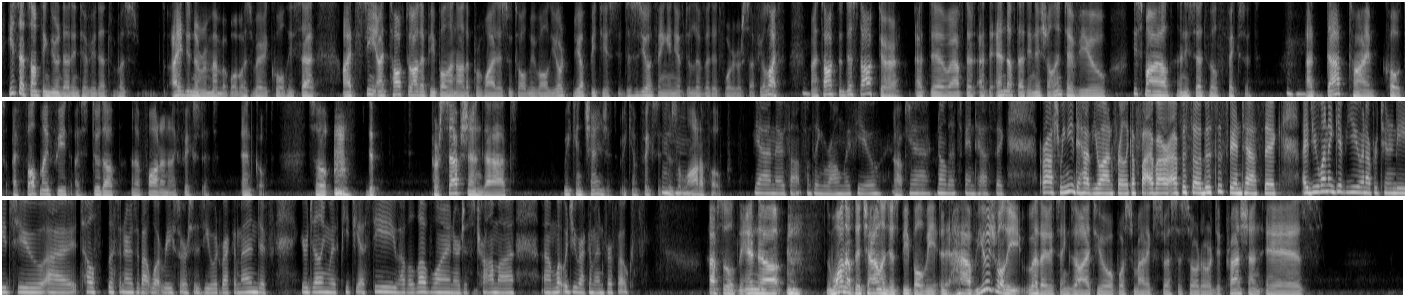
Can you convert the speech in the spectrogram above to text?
he said something during that interview that was I didn't remember but was very cool. He said I'd seen I talked to other people and other providers who told me, well, you're you have PTSD. This is your thing, and you have to live with it for the rest of your life. Mm-hmm. When I talked to this doctor at the after at the end of that initial interview, he smiled and he said, "We'll fix it." Mm-hmm. At that time, quote, I felt my feet, I stood up, and I fought and I fixed it. End quote. So the perception that we can change it, we can fix it. There's a lot of hope. Yeah, and there's not something wrong with you. Absolutely. Yeah, no, that's fantastic. Arash, we need to have you on for like a five hour episode. This is fantastic. I do want to give you an opportunity to uh, tell listeners about what resources you would recommend if you're dealing with PTSD, you have a loved one, or just trauma. Um, what would you recommend for folks? Absolutely. And uh, one of the challenges people we have usually, whether it's anxiety or post-traumatic stress disorder or depression, is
